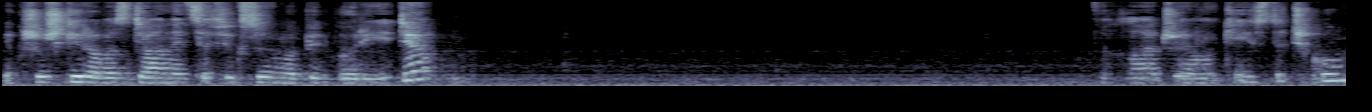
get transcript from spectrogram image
Якщо шкіра вас тягнеться, фіксуємо підборіддя. Вигладжуємо кісточку.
